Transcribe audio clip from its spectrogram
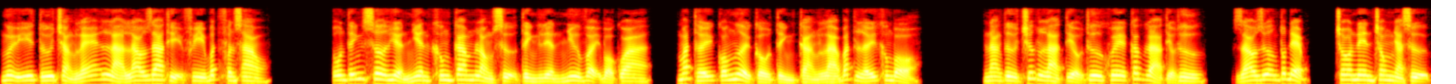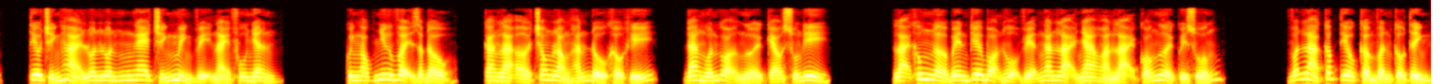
người ý tứ chẳng lẽ là Lao ra thị phi bất phân sao. Ôn tĩnh sơ hiển nhiên không cam lòng sự tình liền như vậy bỏ qua, mắt thấy có người cầu tình càng là bắt lấy không bỏ. Nàng từ trước là tiểu thư khuê các gả tiểu thư, giáo dưỡng tốt đẹp, cho nên trong nhà sự, tiêu chính hải luôn luôn nghe chính mình vị này phu nhân. Quỳnh Ngọc như vậy dập đầu, càng là ở trong lòng hắn đổ khẩu khí, đang muốn gọi người kéo xuống đi. Lại không ngờ bên kia bọn hộ viện ngăn lại nha hoàn lại có người quỳ xuống. Vẫn là cấp tiêu cẩm vân cầu tình.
